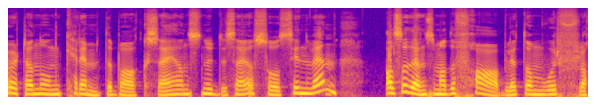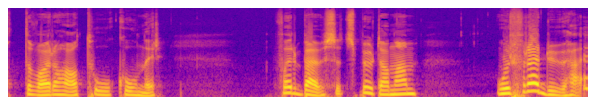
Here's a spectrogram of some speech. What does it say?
hørte han noen kremte bak seg, han snudde seg og så sin venn, altså den som hadde fablet om hvor flott det var å ha to koner. Forbauset spurte han ham, Hvorfor er du her?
